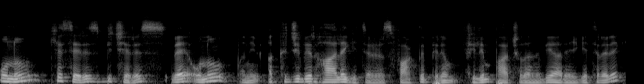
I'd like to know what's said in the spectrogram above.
onu keseriz, biçeriz ve onu hani akıcı bir hale getiririz. Farklı film, film parçalarını bir araya getirerek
